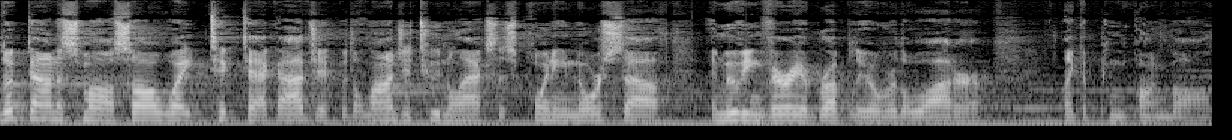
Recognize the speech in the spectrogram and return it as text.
looked down a small, saw a white tic tac object with a longitudinal axis pointing north south and moving very abruptly over the water like a ping pong ball.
